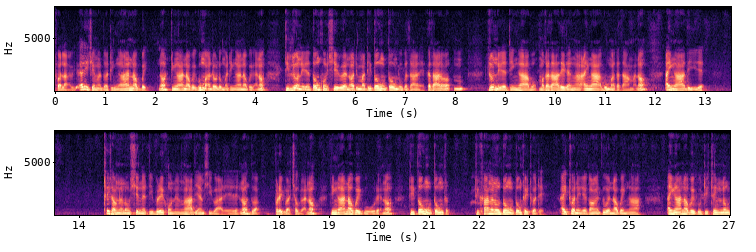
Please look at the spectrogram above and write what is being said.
ထွက်လာပြီအဲ့ဒီအချိန်မှာသူကဒီ9နောက်ပိတ်နော်ဒီ9နောက်ပိတ်အခုမှအလုပ်လုပ်မှဒီ9နောက်ပိတ်ကနော်ဒီလွတ်နေတဲ့3ခွန်ရှေ့ရွဲနော်ဒီမှာဒီ3ခွန်3လို့ကစားတယ်ကစားတော့လွတ်နေတဲ့ဒီ9ပေါ့မကစားသေးတဲ့9အဲ့9ကအခုမှကစားမှာနော်အဲ့9ဒီတဲ့ ထိတ်ထောင်နှလုံးရှစ်နဲ့ဒီဘရိတ်ခွန်နဲ့9ပြန်ဖြီပါတယ်တဲ့နော်သူကဘရိတ်ပါချုပ်တာနော်ဒီ9နောက်ပိတ်ကိုတဲ့နော်ဒီ3ကို3ဒီခါနှလုံး3ကို3ထိတ်ထွက်တယ်အဲ့ထွက်နေတဲ့ကောင်ရင်သူ့ရဲ့နောက်ပိတ်9အဲ့ငါးနောက်ဘက်ကိုဒီထိန်လုံး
